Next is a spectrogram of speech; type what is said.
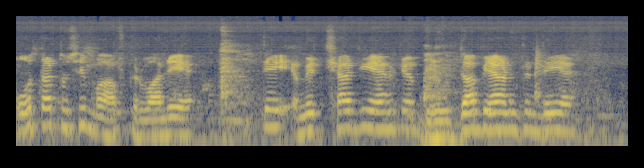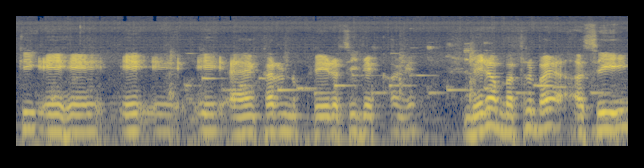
ਉਹ ਤਾਂ ਤੁਸੀਂ ਮਾਫ ਕਰਵਾ ਲਏ ਹੈ। ਤੇ ਅਮਿਤ ਸ਼ਾਹ ਜੀ ਇਹੋ ਜਿਹਾ ਵਿਰੋਧਾ ਬਿਆਨ ਦਿੰਦੇ ਆ ਕਿ ਇਹ ਇਹ ਇਹ ਇਹ ਐ ਕਰਨ ਫਿਰ ਅਸੀਂ ਦੇਖਾਂਗੇ। ਮੇਰਾ ਮਤਲਬ ਹੈ ਅਸੀਂ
